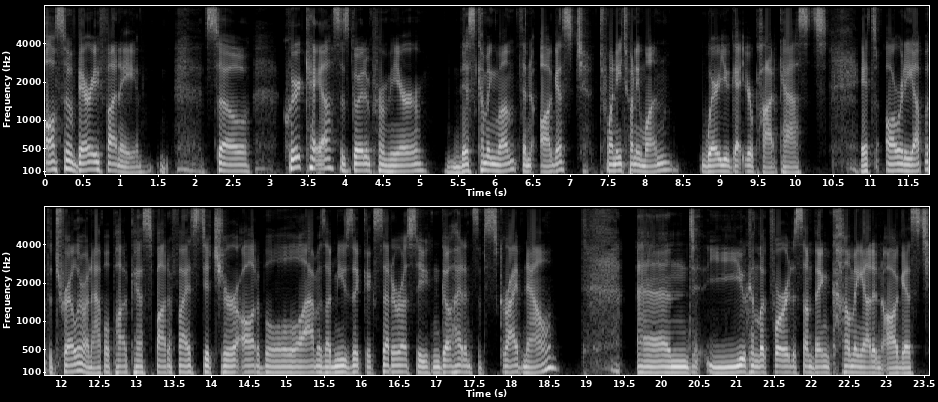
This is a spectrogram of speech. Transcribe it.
also very funny. So, Queer Chaos is going to premiere this coming month in August 2021 where you get your podcasts. It's already up with the trailer on Apple Podcasts, Spotify, Stitcher, Audible, Amazon Music, etc. So you can go ahead and subscribe now. And you can look forward to something coming out in August.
